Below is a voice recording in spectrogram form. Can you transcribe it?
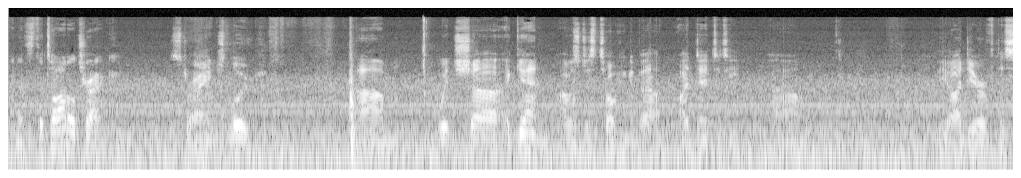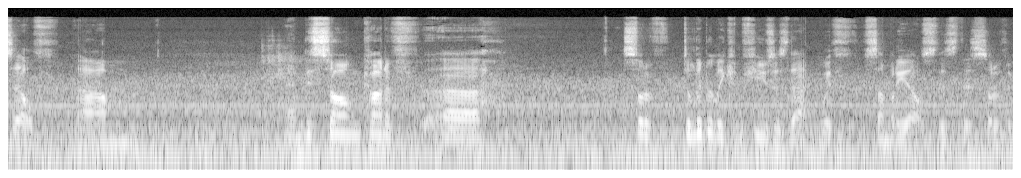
and it's the title track, Strange Loop. Um, which, uh, again, I was just talking about identity, um, the idea of the self. Um, and this song kind of uh, sort of deliberately confuses that with somebody else. There's there's sort of a,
